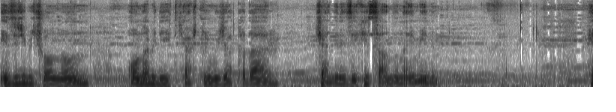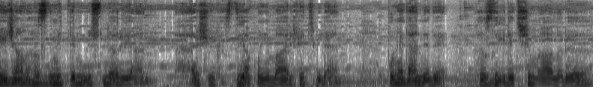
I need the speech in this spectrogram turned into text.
ezici bir çoğunluğun ona bile ihtiyaç duymayacak kadar kendini zeki sandığına eminim. Heyecanı hız limitlerinin üstünde arayan, her şeyi hızlı yapmayı marifet bilen, bu nedenle de hızlı iletişim ağları,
